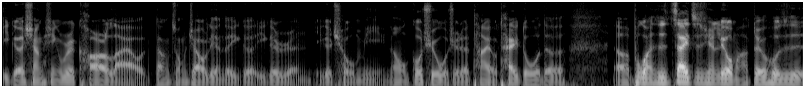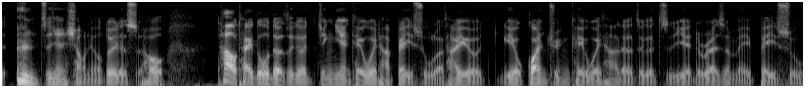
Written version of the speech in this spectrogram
一个相信 Rick Carlisle 当总教练的一个一个人，一个球迷。然后过去我觉得他有太多的，呃，不管是在之前六马队，或是 之前小牛队的时候，他有太多的这个经验可以为他背书了。他有也有冠军可以为他的这个职业的 resume 背书。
